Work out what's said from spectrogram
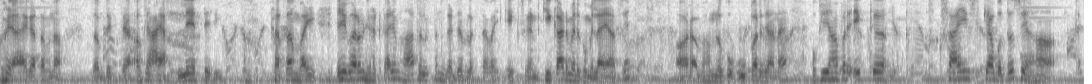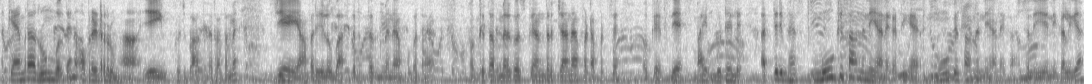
कोई आएगा तब ना तो अब देखते हैं। ओके, आया, ले तेरी। ख़त्म भाई, एक बार में झटका, जब हाथ लगता है ना गजब लगता है भाई। एक सेकंड, की कार्ड मेरे को मिला है यहाँ से? और अब हम लोग को ऊपर जाना है। ओके, यहाँ पर एक साइज़ क्या बोलते हैं उसे? हाँ कैमरा रूम बोलते हैं ना, ऑपरेटर रूम। हाँ यही कुछ बात कर रहा था मैं। ये यहाँ पर ये लोग बात कर रहे तब मैंने आपको बताया। ओके, तब मेरे को इसके अंदर जाना है फटाफट से। ओके, ये भाई बूढ़े ले तेरी भैंस मुँह के सामने नहीं आने का, ठीक है? मुँह के सामने नहीं आने का। चलिए ये निकल गया।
